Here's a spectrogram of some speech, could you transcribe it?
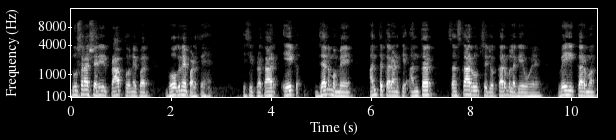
दूसरा शरीर प्राप्त होने पर भोगने पड़ते हैं। इसी प्रकार एक जन्म में अंतकरण के अंतर, संस्कार रूप से जो कर्म लगे हुए हैं, वे ही कर्म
